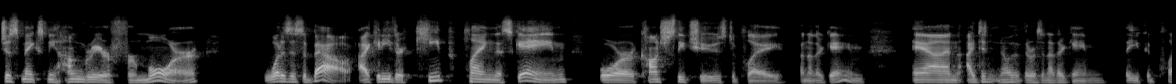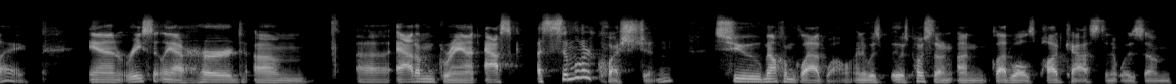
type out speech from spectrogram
just makes me hungrier for more, what is this about? I could either keep playing this game or consciously choose to play another game. And I didn't know that there was another game that you could play. And recently I heard um, uh, Adam Grant ask a similar question to Malcolm Gladwell, and it was it was posted on, on Gladwell's podcast, and it was um,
